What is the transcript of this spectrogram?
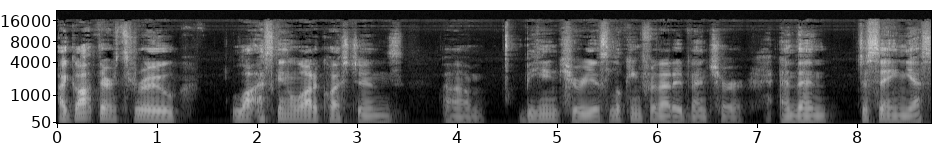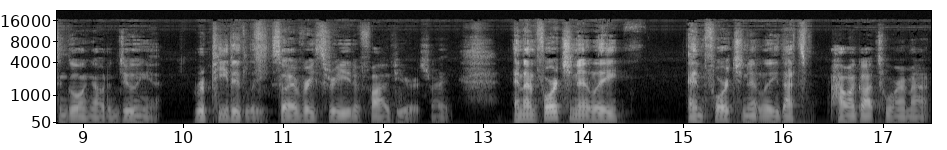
I got there through asking a lot of questions, um, being curious, looking for that adventure, and then just saying yes and going out and doing it repeatedly. So every three to five years, right? And unfortunately, and fortunately, that's how I got to where I'm at.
